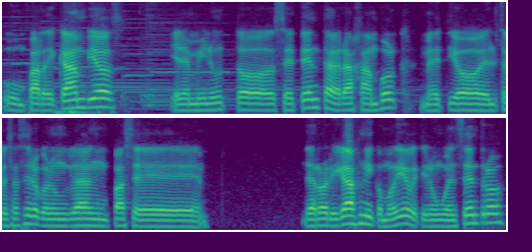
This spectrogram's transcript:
un par de cambios. Y en el minuto 70, Graham Burke metió el 3 a 0 con un gran pase de, Rory Gaffney, como digo, que tiene un buen centro.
